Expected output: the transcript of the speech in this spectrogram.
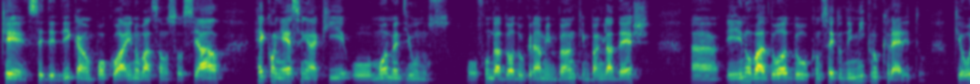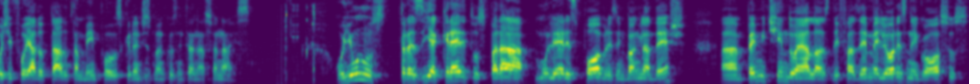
que se dedicam um pouco à inovação social reconhecem aqui o Mohamed Yunus, o fundador do Grameen Bank em Bangladesh uh, e inovador do conceito de microcrédito, que hoje foi adotado também por os grandes bancos internacionais. O Yunus trazia créditos para mulheres pobres em Bangladesh, uh, permitindo elas de fazer melhores negócios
